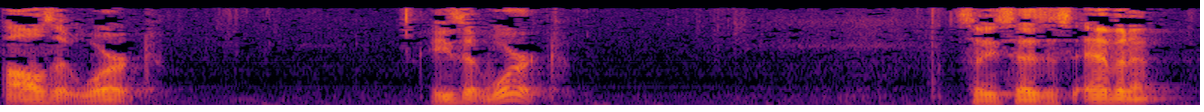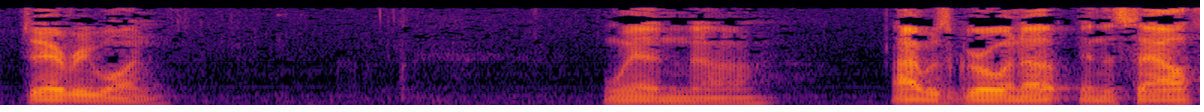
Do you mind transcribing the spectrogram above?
Paul's at work. He's at work. So he says it's evident to everyone. When uh, I was growing up in the South,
